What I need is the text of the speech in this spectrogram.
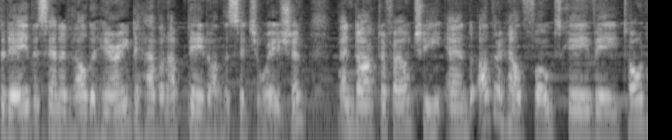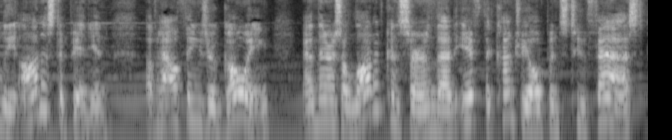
Today, the Senate held a hearing to have an update on the situation, and Dr. Fauci and other health folks gave a totally honest opinion of how things are going, and there's a lot of concern that if the country opens too fast,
